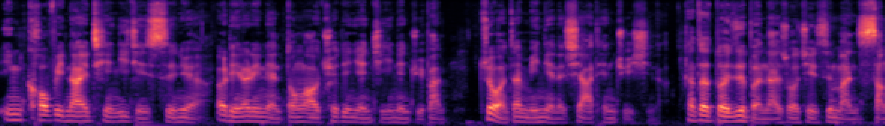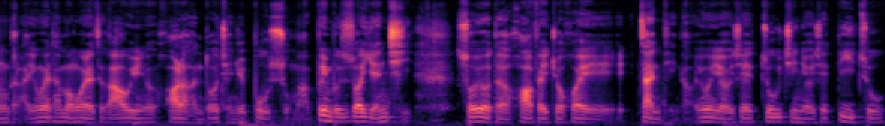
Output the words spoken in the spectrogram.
因 COVID-19 疫情肆虐啊，二零二零年冬奥确定延期一年举办，最晚在明年的夏天举行啊。那这对日本来说其实是蛮伤的啦，因为他们为了这个奥运花了很多钱去部署嘛，并不是说延期所有的花费就会暂停啊，因为有一些租金、有一些地租、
